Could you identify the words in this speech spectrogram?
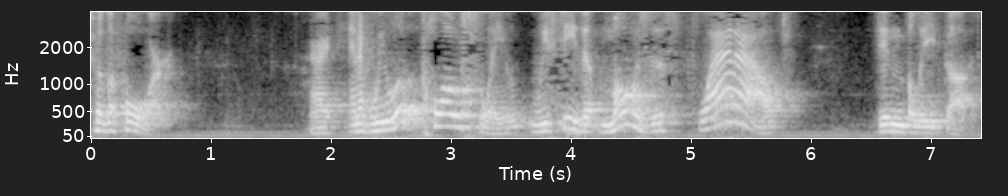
to the fore. Alright, and if we look closely, we see that Moses flat out didn't believe God.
